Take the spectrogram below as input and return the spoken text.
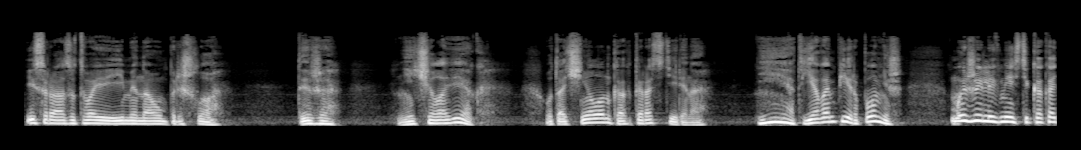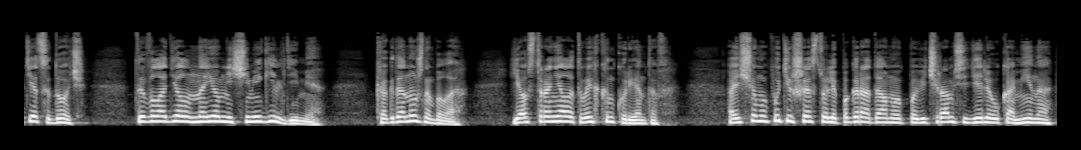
И сразу твое имя на ум пришло. Ты же не человек, уточнил он как-то растерянно. Нет, я вампир, помнишь? Мы жили вместе, как отец и дочь. Ты владел наемничьими гильдиями. Когда нужно было, я устраняла твоих конкурентов. А еще мы путешествовали по городам и по вечерам сидели у камина,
